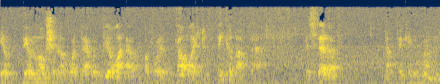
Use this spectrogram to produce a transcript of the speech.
You know, the emotion of what that would feel like, of, of what it felt like to think about that, instead of not thinking about it,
